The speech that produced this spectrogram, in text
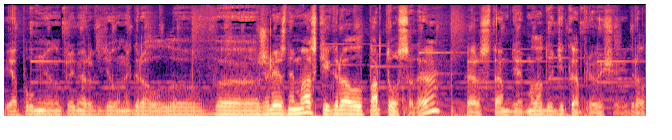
Я помню, например, где он играл в «Железной маске», играл Портоса, да? Кажется, там, где молодой Ди Каприо еще играл.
